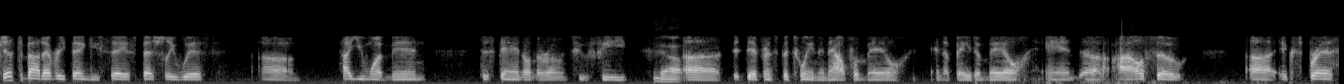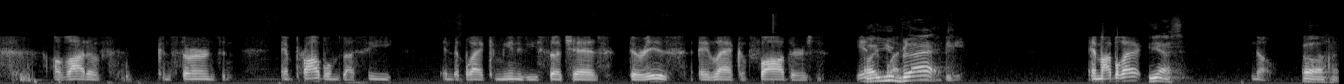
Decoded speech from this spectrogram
just about everything you say, especially with um, how you want men to stand on their own two feet. Yeah. Uh, the difference between an alpha male and a beta male, and uh, I also uh, express a lot of concerns and, and problems I see in the black community, such as there is a lack of fathers. In Are you black? Community. Am I black? Yes. No. Oh, okay.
